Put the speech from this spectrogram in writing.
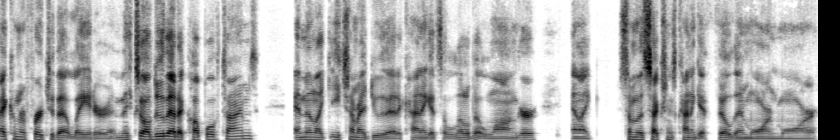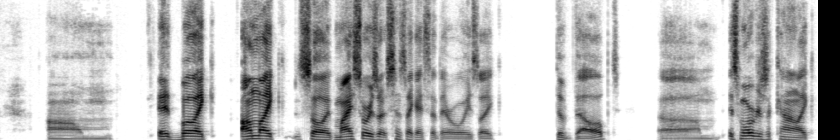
I can refer to that later. And so I'll do that a couple of times. And then like each time I do that, it kind of gets a little bit longer and like some of the sections kind of get filled in more and more. Um it but like unlike so like my stories are since like I said they're always like developed. Um it's more just kind of like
